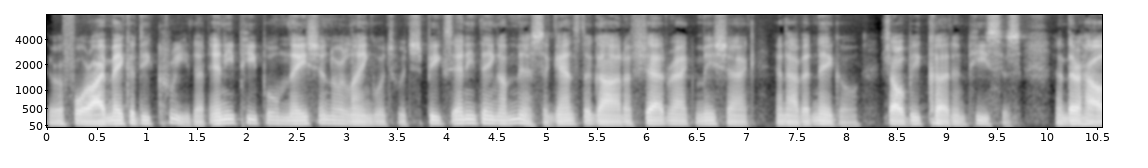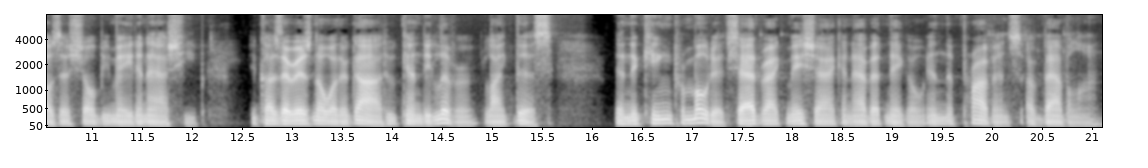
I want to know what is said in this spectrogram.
Therefore I make a decree that any people, nation, or language which speaks anything amiss against the God of Shadrach, Meshach, and Abednego shall be cut in pieces, and their houses shall be made an ash heap, because there is no other God who can deliver like this. Then the king promoted Shadrach, Meshach, and Abednego in the province of Babylon.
